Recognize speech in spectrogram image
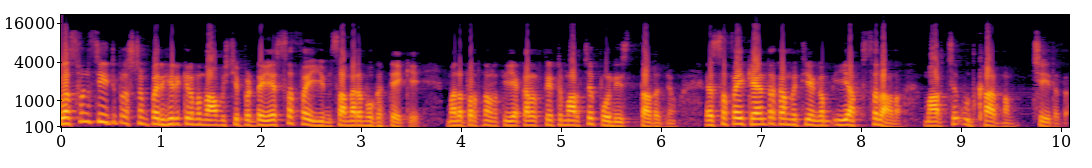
പ്ലസ് വൺ സീറ്റ് പ്രശ്നം പരിഹരിക്കണമെന്നാവശ്യപ്പെട്ട് എസ് എഫ് ഐയും സമരമുഖത്തേക്ക്. മലപ്പുറത്ത് നടത്തിയ കളക്ട്രേറ്റ് മാർച്ച് പോലീസ് തടഞ്ഞു. എസ് എഫ് ഐ കേന്ദ്ര കമ്മിറ്റി അംഗം ഇ അഫ്സലാണ് മാർച്ച് ഉദ്ഘാടനം ചെയ്തത്.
